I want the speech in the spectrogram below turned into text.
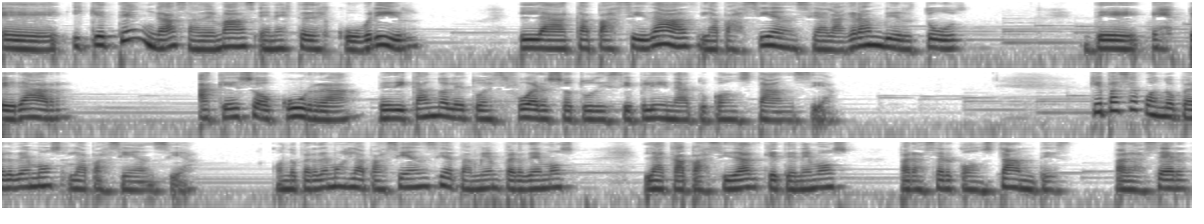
eh, y que tengas además en este descubrir la capacidad, la paciencia, la gran virtud de esperar a que eso ocurra, dedicándole tu esfuerzo, tu disciplina, tu constancia. ¿Qué pasa cuando perdemos la paciencia? Cuando perdemos la paciencia también perdemos la capacidad que tenemos para ser constantes, para ser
